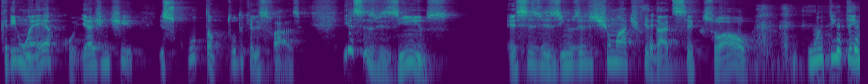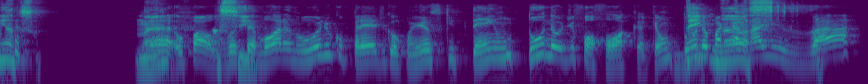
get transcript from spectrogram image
cria um eco e a gente escuta tudo que eles fazem. E esses vizinhos, esses vizinhos, eles tinham uma atividade Sim. sexual muito intensa. Né? É, o Paulo, assim, você mora no único prédio que eu conheço que tem um túnel de fofoca, que é um túnel para canalizar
